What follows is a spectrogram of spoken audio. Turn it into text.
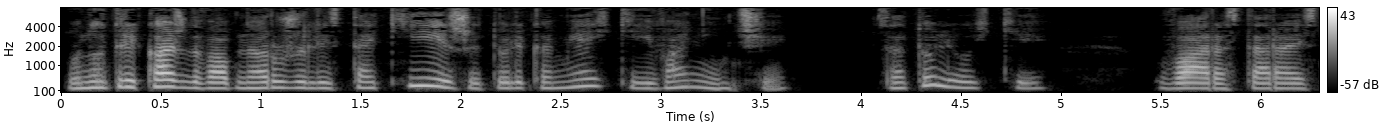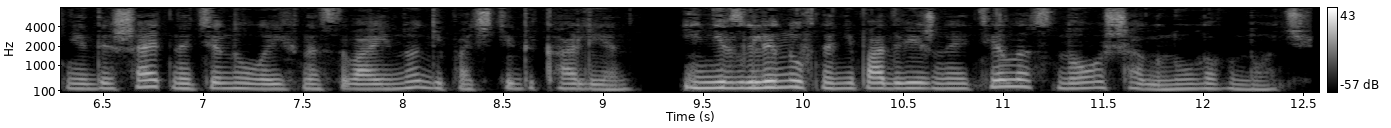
Внутри каждого обнаружились такие же, только мягкие и вонючие, зато легкие. Вара, стараясь не дышать, натянула их на свои ноги почти до колен и, не взглянув на неподвижное тело, снова шагнула в ночь.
